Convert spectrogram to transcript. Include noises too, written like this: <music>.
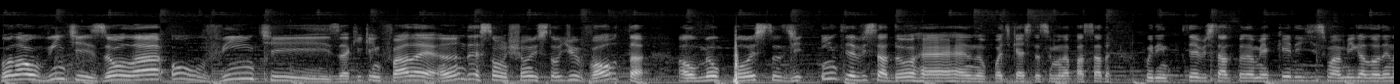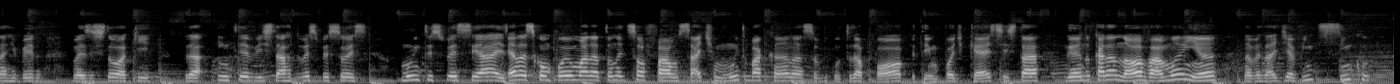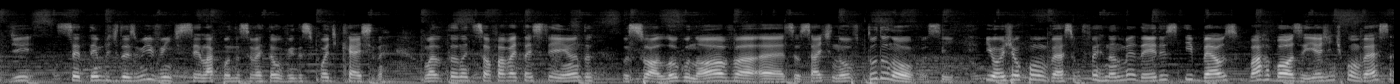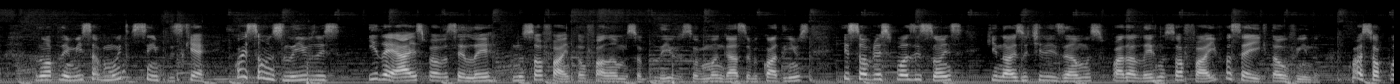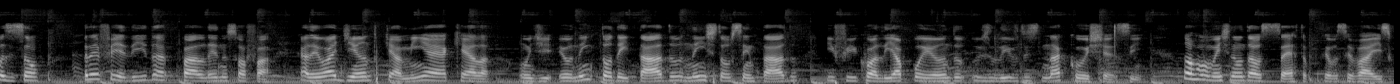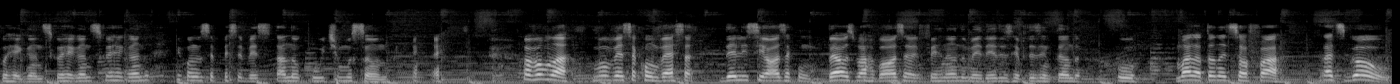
Olá, ouvintes! Olá, ouvintes! Aqui quem fala é Anderson Chon. Estou de volta ao meu posto de entrevistador. <laughs> É, no podcast da semana passada fui entrevistado pela minha queridíssima amiga Lorena Ribeiro, mas estou aqui para entrevistar duas pessoas muito especiais. Elas compõem o Maratona de Sofá, um site muito bacana sobre cultura pop, tem um podcast e está ganhando cara nova amanhã, na verdade dia 25 de setembro de 2020, sei lá quando você vai estar ouvindo esse podcast, né? O Maratona de Sofá vai estar estreando o sua logo nova, é, seu site novo, tudo novo, assim. E hoje eu converso com Fernando Medeiros e Bels Barbosa, e a gente conversa por uma premissa muito simples, que é quais são os livros ideais para você ler no sofá. Então falamos sobre livros, sobre mangá, sobre quadrinhos e sobre exposições que nós utilizamos para ler no sofá. E você aí que está ouvindo, qual é a sua posição preferida para ler no sofá? Cara, eu adianto que a minha é aquela onde eu nem tô deitado, nem estou sentado e fico ali apoiando os livros na coxa, assim. Normalmente não dá certo porque você vai escorregando, escorregando, escorregando e quando você perceber você está no último sono. <laughs> Mas vamos lá, vamos ver essa conversa deliciosa com Bels Barbosa e Fernando Medeiros representando o Maratona de Sofá. Let's go!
